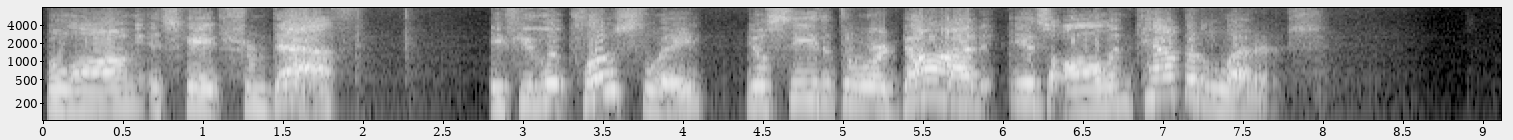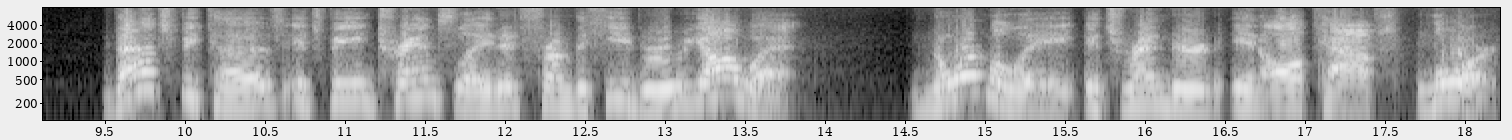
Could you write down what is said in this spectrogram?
belong escapes from death." If you look closely, you'll see that the word God is all in capital letters. That's because it's being translated from the Hebrew Yahweh. Normally, it's rendered in all caps Lord.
